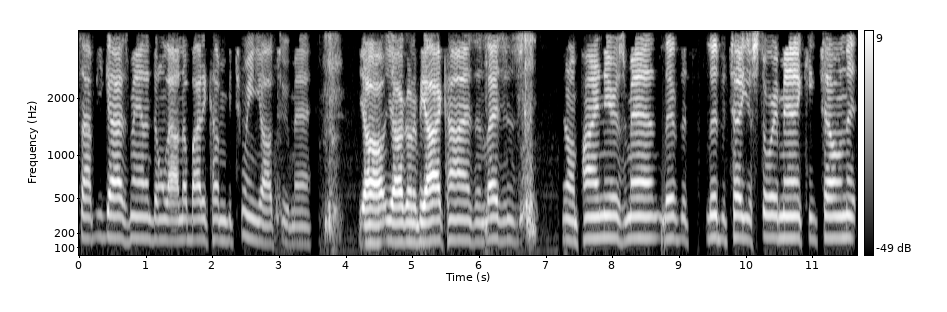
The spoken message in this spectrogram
stop you guys, man, and don't allow nobody coming between y'all two, man. Y'all y'all are gonna be icons and legends, you know, and pioneers, man. Live to live to tell your story, man. Keep telling it,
